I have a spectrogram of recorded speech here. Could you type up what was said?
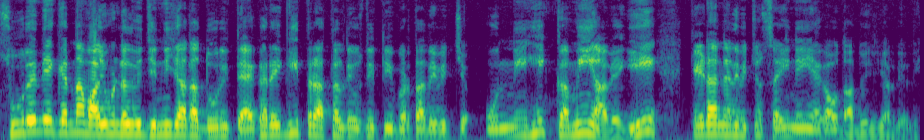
ਸੂਰਜ ਦੀਆਂ ਕਿਰਨਾਂ ਵਾਯੂਮੰਡਲ ਵਿੱਚ ਜਿੰਨੀ ਜ਼ਿਆਦਾ ਦੂਰੀ ਤੈਅ ਕਰੇਗੀ, ਧਰਾਤਲ ਤੇ ਉਸ ਦੀ ਤੀਬਰਤਾ ਦੇ ਵਿੱਚ ਉਨੀ ਹੀ ਕਮੀ ਆਵੇਗੀ। ਕਿਹੜਾ ਇਹਨਾਂ ਦੇ ਵਿੱਚੋਂ ਸਹੀ ਨਹੀਂ ਹੈਗਾ, ਉਹ ਦੱਸ ਦਿਓ ਜੀ ਜਲਦੀ ਜਲਦੀ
